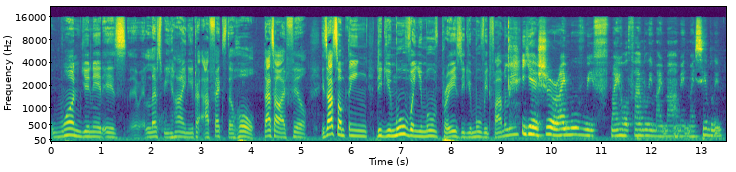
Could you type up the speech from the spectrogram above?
one unit is uh, left behind it affects the whole. That's how i feel. Is that something did you move when you moved praise? Did you move with family? Yeah sure. I moved with my whole family my mom and my sibling.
